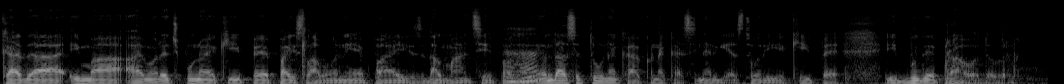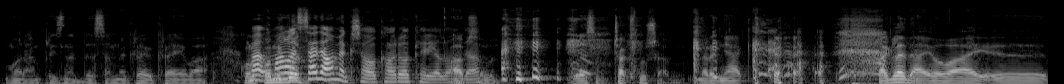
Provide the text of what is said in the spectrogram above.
kada ima, ajmo reći, puno ekipe, pa iz Slavonije, pa iz Dalmacije, pa onda se tu nekako neka sinergija stvori ekipe i bude pravo dobro. Moram priznat da sam na kraju krajeva... Ma, malo je sada omekšao kao rocker, jel onda? Apsolutno. Ja sam, čak slušam narodnjake. pa gledaj, ovaj, e,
